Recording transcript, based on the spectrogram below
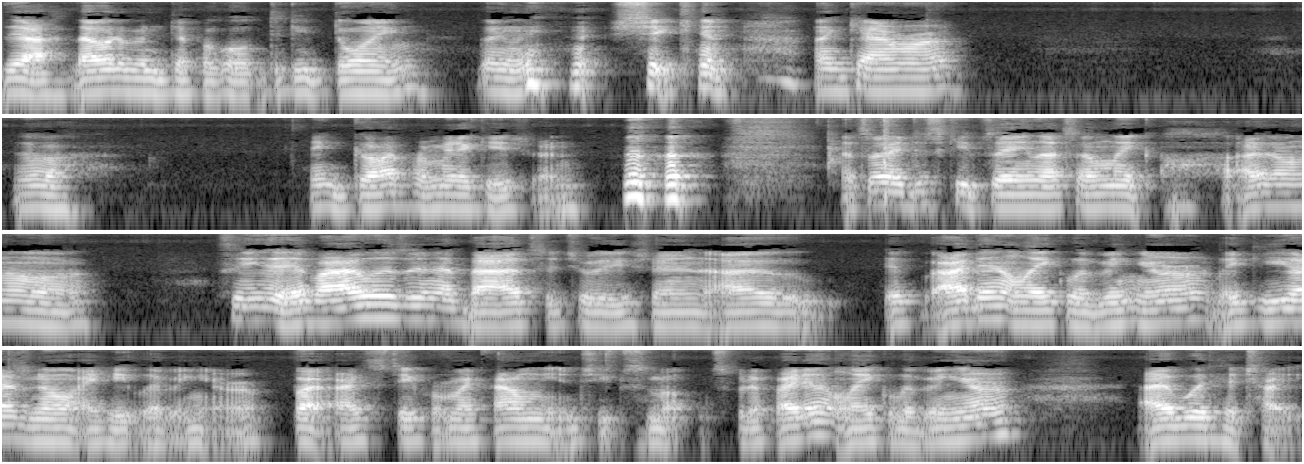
yeah, that would have been difficult to keep doing, shaking on camera. Ugh. Thank God for medication. That's why I just keep saying that. So I'm like, oh, I don't know. See, if I was in a bad situation, I if I didn't like living here, like you guys know I hate living here, but I stay for my family and cheap smokes. But if I didn't like living here, I would hitchhike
